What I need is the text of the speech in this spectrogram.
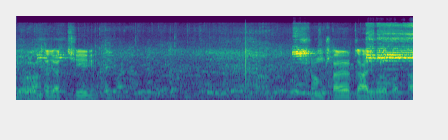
জল আনতে যাচ্ছি। সংসারের কাজ বড় কথা।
